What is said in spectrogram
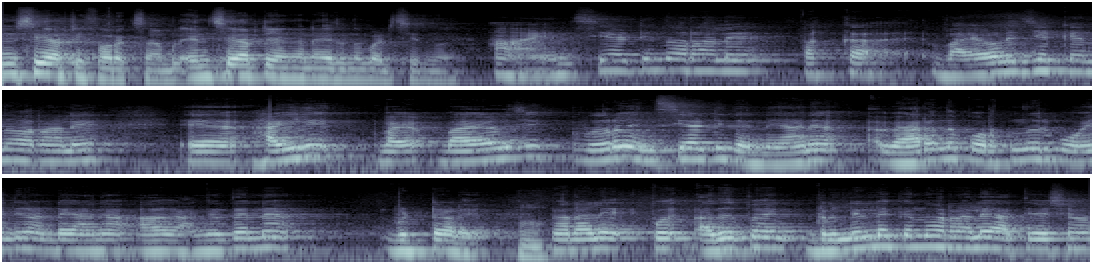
N C R T for example N C R T എങ്ങനെയായിരുന്നു പഠിച്ചിരുന്നത്? ആ എൻ സി ആർ ടി എന്ന് പറഞ്ഞാൽ പക്ക ബയോളജി ഒക്കെ എന്ന് പറഞ്ഞാൽ ഹൈലി ബയോളജി വെറും എൻ സി ആർ ടി തന്നെ. ഞാൻ വേറെ ഒന്ന് പുറത്തുനിന്ന് ഒരു പോയിന്റ് കണ്ടേ ഞാൻ അങ്ങനെ തന്നെ വിട്ടുകൾ എന്ന് പറഞ്ഞാൽ ഇപ്പൊ അതിപ്പോ ഡ്രില്ലിലൊക്കെ എന്ന് പറഞ്ഞാൽ അത്യാവശ്യം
